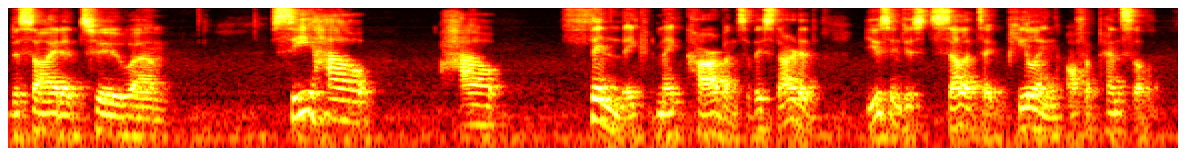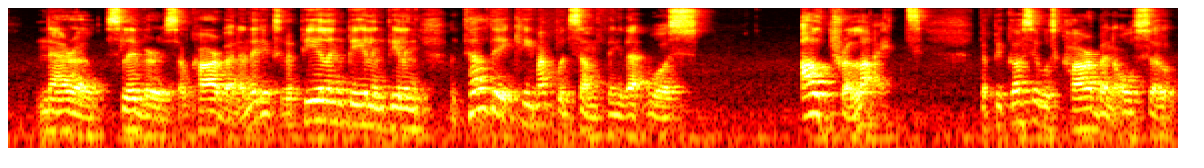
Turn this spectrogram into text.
decided to um, see how how thin they could make carbon. So they started using just sellotape, peeling off a pencil, narrow slivers of carbon. And they just sort of peeling, peeling, peeling until they came up with something that was ultra light. But because it was carbon, also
